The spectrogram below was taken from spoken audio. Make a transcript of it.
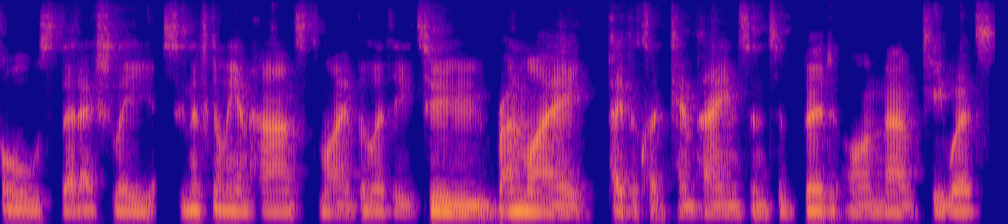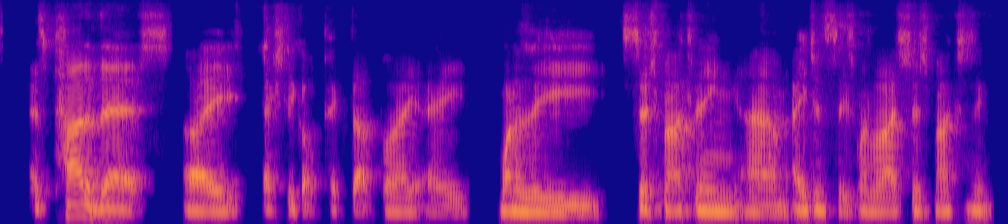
tools that actually significantly enhanced my ability to run my pay-per-click campaigns and to bid on um, keywords. As part of that, I actually got picked up by a one of the search marketing um, agencies, one of the large search marketing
